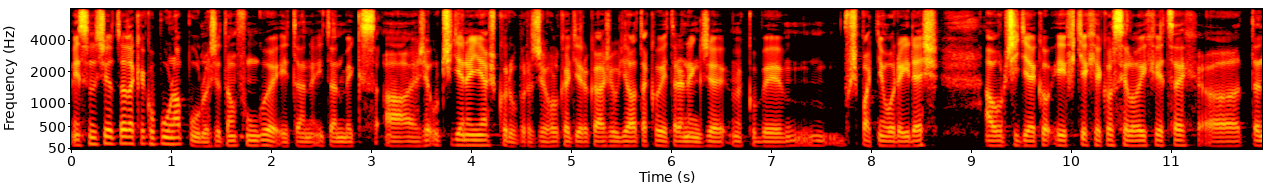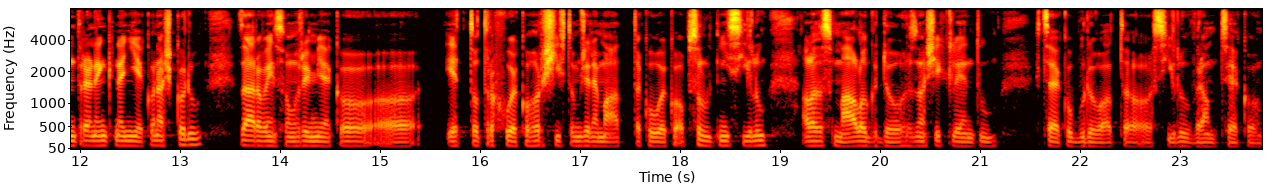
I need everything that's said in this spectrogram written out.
Myslím si, že to je tak jako půl na půl, že tam funguje i ten, i ten mix a že určitě není na škodu, protože holka ti dokáže udělat takový trénink, že jakoby špatně odejdeš a určitě jako i v těch jako silových věcech eh, ten trénink není jako na škodu. Zároveň samozřejmě jako eh, je to trochu jako horší v tom, že nemá takovou jako absolutní sílu, ale zase málo kdo z našich klientů chce jako budovat uh, sílu v rámci jako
